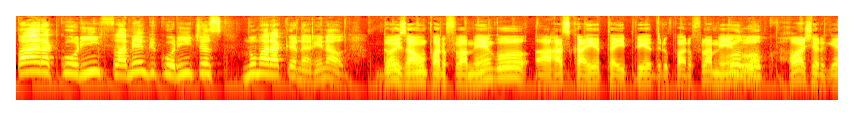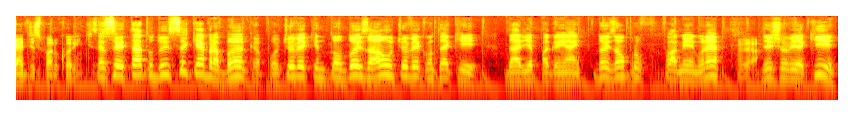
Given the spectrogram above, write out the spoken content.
para Corim, Flamengo e Corinthians no Maracanã, Reinaldo? 2x1 um para o Flamengo, Arrascaeta e Pedro para o Flamengo, Roger Guedes para o Corinthians. Se acertar tudo isso, você quebra a banca, pô. Deixa eu ver aqui, então 2x1, um, deixa eu ver quanto é que daria para ganhar. 2x1 um pro Flamengo, né? É. Deixa eu ver aqui.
